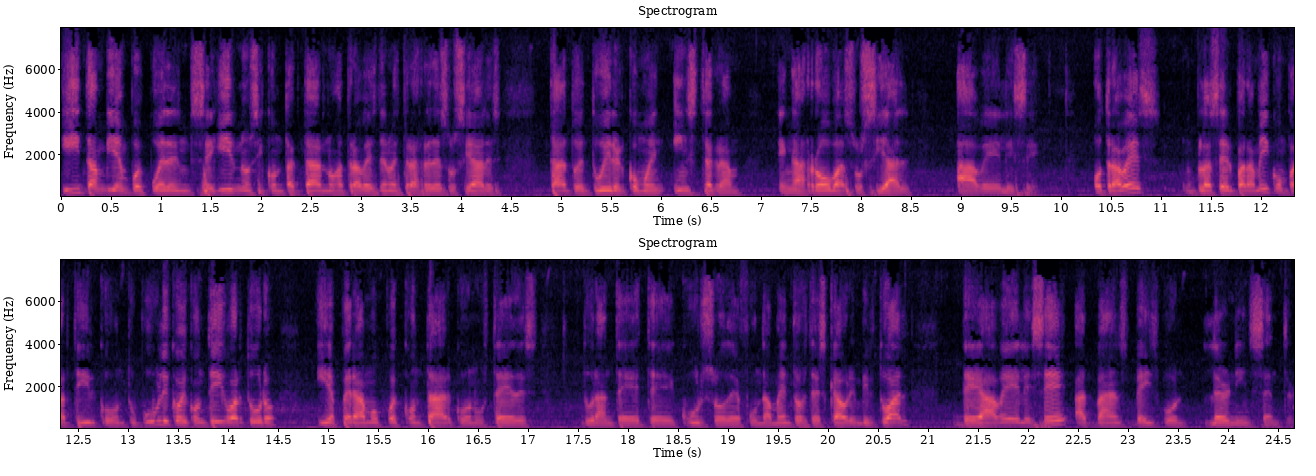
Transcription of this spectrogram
Y también pues pueden seguirnos y contactarnos a través de nuestras redes sociales, tanto en Twitter como en Instagram, en arroba social ABLC. Otra vez, un placer para mí compartir con tu público y contigo, Arturo, y esperamos pues contar con ustedes durante este curso de Fundamentos de Scouting Virtual de ABLC, Advanced Baseball Learning Center.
